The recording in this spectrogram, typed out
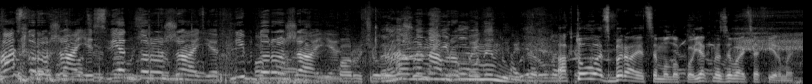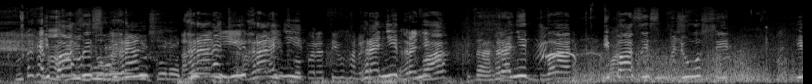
Газ дорожає, світ дорожає, хліб дорожає. А що нам робити? А хто у вас збирає це молоко? Як називається фірми? І бази граніт, граніт, граніт, граніт 2, да, граніт 2, і бази з плюси, і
